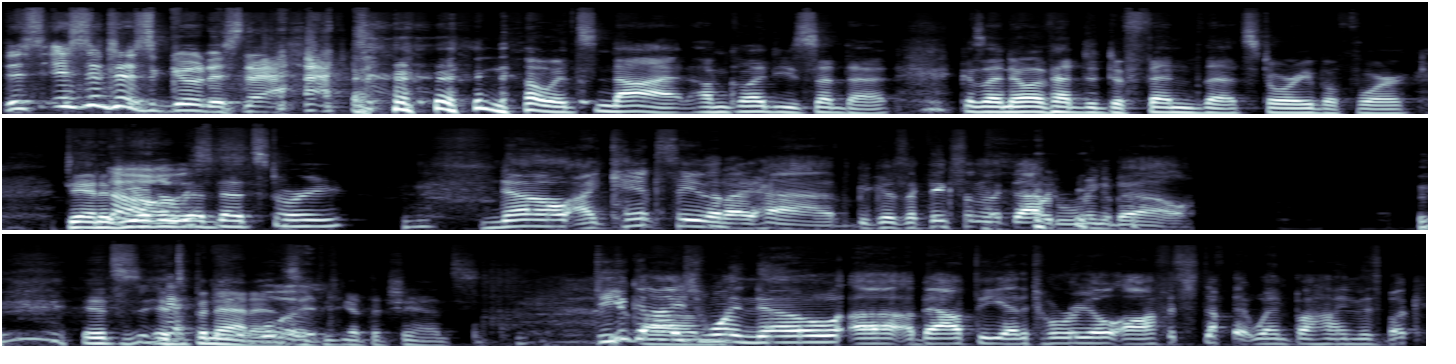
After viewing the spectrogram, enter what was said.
This isn't as good as that. no, it's not. I'm glad you said that because I know I've had to defend that story before. Dan, have you ever read that story? No, I can't say that I have because I think something like that would ring a bell. It's Yeah, it's it bananas if you get the chance. Do you guys Um, want to know uh, about the editorial office stuff that went behind this book?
